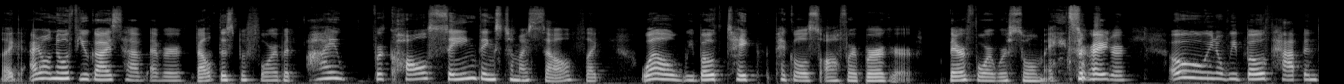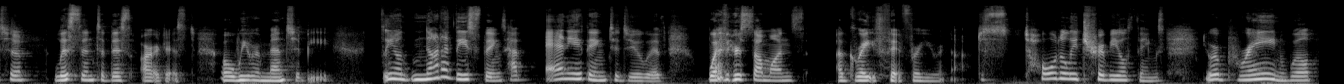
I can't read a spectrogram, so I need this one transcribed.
Like, I don't know if you guys have ever felt this before, but I recall saying things to myself like, well, we both take pickles off our burger, therefore we're soulmates, right? Or, oh, you know, we both happen to listen to this artist. Oh, we were meant to be. You know, none of these things have anything to do with whether someone's a great fit for you or not. Just totally trivial things. Your brain will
